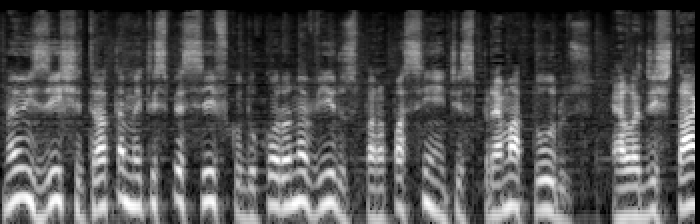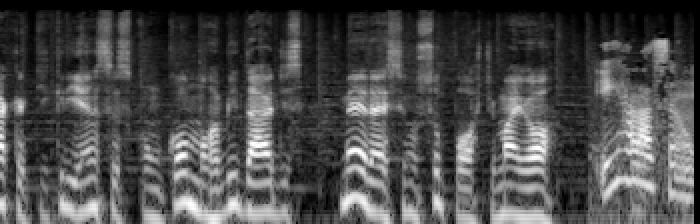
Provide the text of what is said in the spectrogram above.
não existe tratamento específico do coronavírus para pacientes prematuros. Ela destaca que crianças com comorbidades merecem um suporte maior. Em relação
